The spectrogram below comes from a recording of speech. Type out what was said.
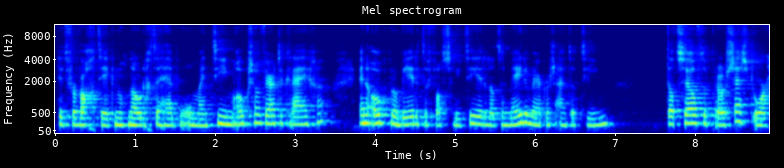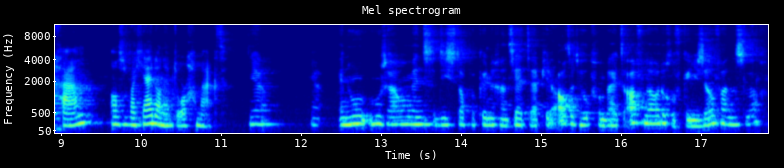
dit verwacht ik nog nodig te hebben om mijn team ook zover te krijgen. En ook proberen te faciliteren dat de medewerkers uit dat team datzelfde proces doorgaan als wat jij dan hebt doorgemaakt. Ja, ja. en hoe, hoe zouden mensen die stappen kunnen gaan zetten? Heb je er altijd hulp van buitenaf nodig of kun je zelf aan de slag?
